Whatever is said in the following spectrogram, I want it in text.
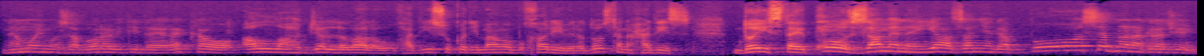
Nemojmo zaboraviti da je rekao Allah dželle u hadisu kod imama Buhari, vjerodostan hadis. Doista je post za mene i ja za njega posebno nagrađenje.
